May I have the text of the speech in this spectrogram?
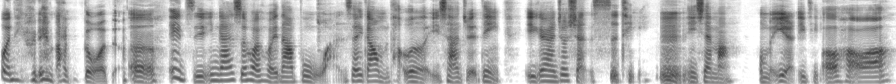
问题有点蛮多的。嗯，一集应该是会回答不完，所以刚刚我们讨论了一下，决定一个人就选四题。嗯你先吗？我们一人一题。哦，好啊。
